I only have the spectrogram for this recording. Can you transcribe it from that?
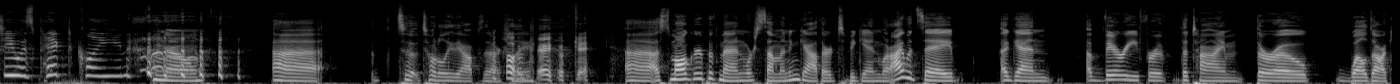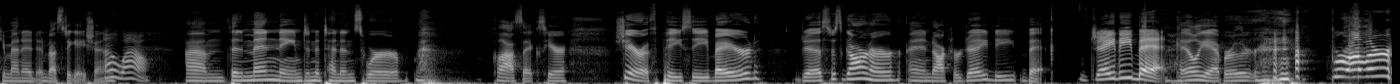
she was picked clean. No. uh, to- totally the opposite, actually. okay, okay. Uh, a small group of men were summoned and gathered to begin what I would say, again, a very, for the time, thorough, well documented investigation. Oh wow. Um, the men named in attendance were classics here Sheriff P.C. Baird, Justice Garner, and Dr. J.D. Beck. JD Beck, Hell yeah, brother. brother.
